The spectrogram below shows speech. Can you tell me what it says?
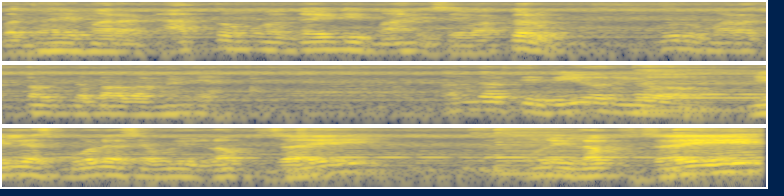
બધાએ મારા આ તો હું ગઈડી માની સેવા કરું. ગુરુ મહારાજ પગ દબાવવા માંડ્યા. અંદરથી રિયો રિયો નિલેશ બોલે છે, ઓલી લપ જઈ, ઓલી લપ જઈ.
